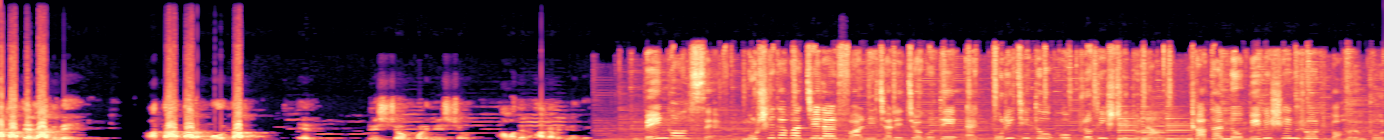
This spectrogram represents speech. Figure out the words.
আটাতে লাগবে? আতাত তার মৌতাত এর দৃশ্য, পরিদৃশ্য আমাদের আগামী দিনে দেখুন বেঙ্গল সেফ মুর্শিদাবাদ জেলায় ফার্নিচারের জগতে এক পরিচিত ও প্রতিষ্ঠিত নাম। সাতান্ন বিবিসেন রোড, বহরমপুর,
